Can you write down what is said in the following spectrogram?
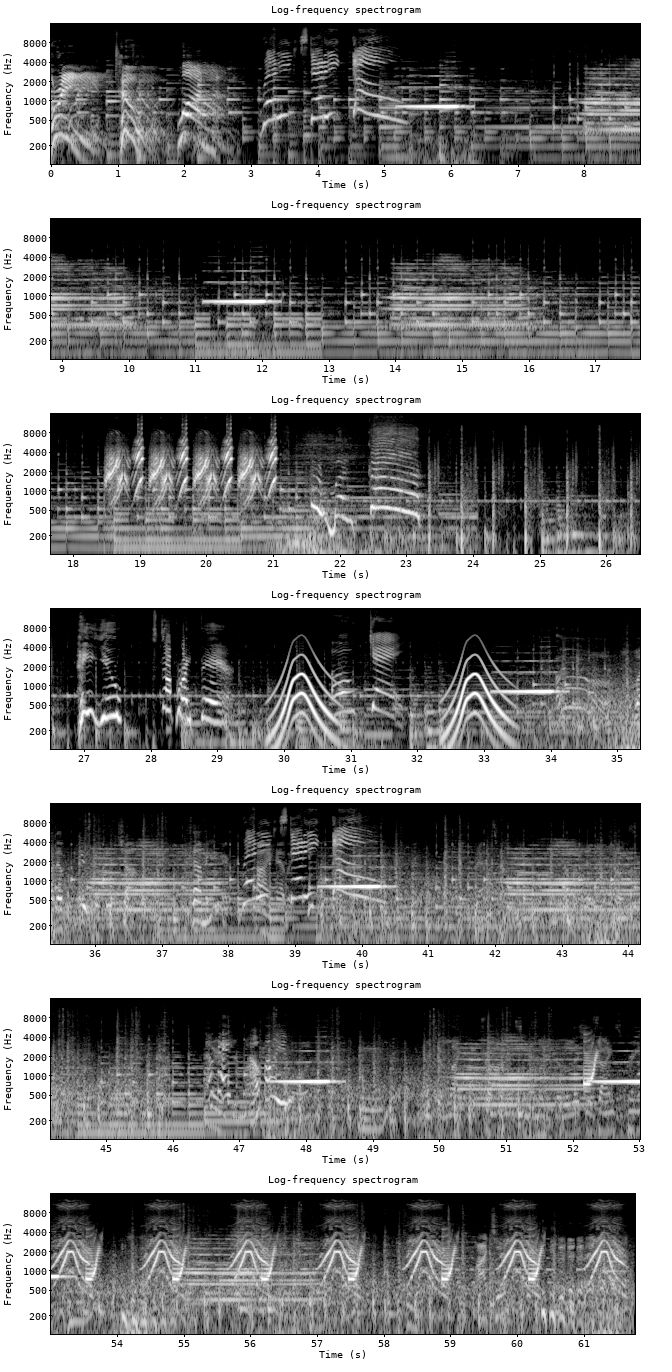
Three, two, one. Ready, steady, go! Oh my god! Hey, you! Stop right there! Okay. Oh, what a beautiful child. Come here. Ready, steady, go! That's right. Come a little closer. Okay, I'll follow you. Hmm? Would you like to try some of my delicious ice cream? Hello. Ah!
